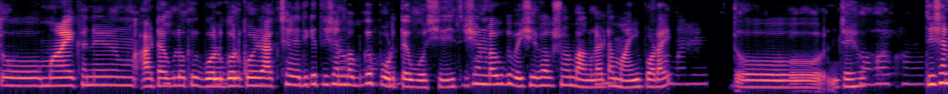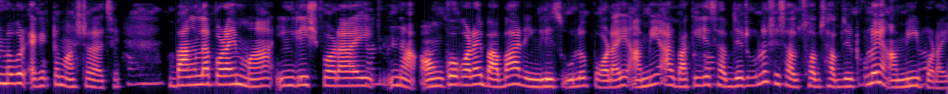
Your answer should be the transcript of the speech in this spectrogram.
তো মা এখানে আটাগুলোকে গোল গোল করে রাখছে। আর এদিকে বাবুকে পড়তেও বসিয়ে ত্রিশান বাবুকে বেশিরভাগ সময় বাংলাটা মাই পড়ায়। তো যাই হোক ত্রিশান বাবুর এক একটা মাস্টার আছে। বাংলা পড়ায় মা ইংলিশ পড়ায় না অঙ্ক করায় বাবা আর ইংলিশগুলো পড়াই আমি আর বাকি যে সাবজেক্টগুলো সে সব সব সাবজেক্টগুলোই আমিই পড়াই।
